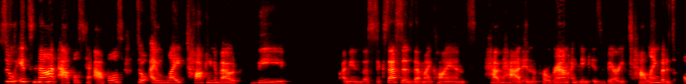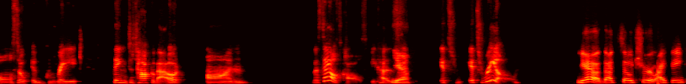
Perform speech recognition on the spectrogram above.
So it's not apples to apples. So i like talking about the I mean, the successes that my clients have had in the program, I think is very telling, but it's also a great thing to talk about on the sales calls because yeah, it's it's real. Yeah, that's so true. I think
